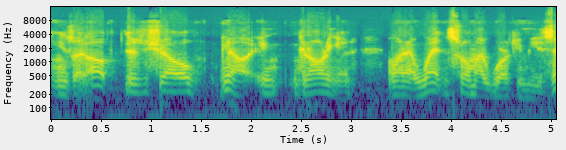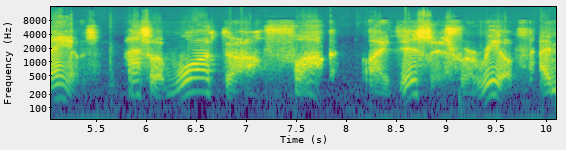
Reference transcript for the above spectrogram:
And he's like, oh, there's a show, you know, in Groningen. And when I went and saw my work in museums, I thought, what the fuck? Like, this is for real. I,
